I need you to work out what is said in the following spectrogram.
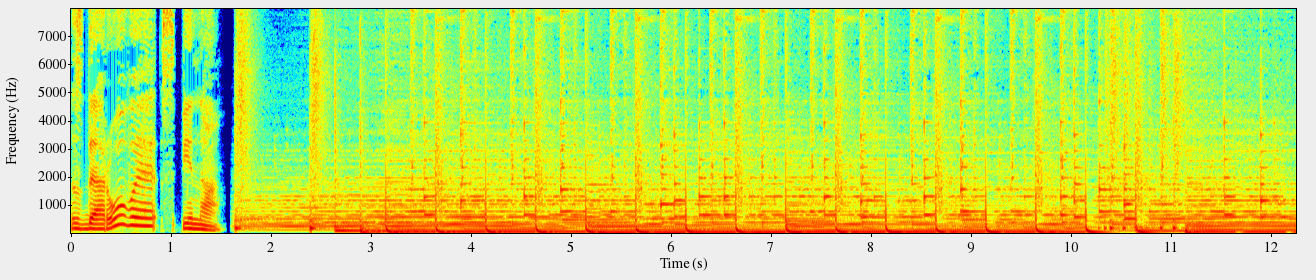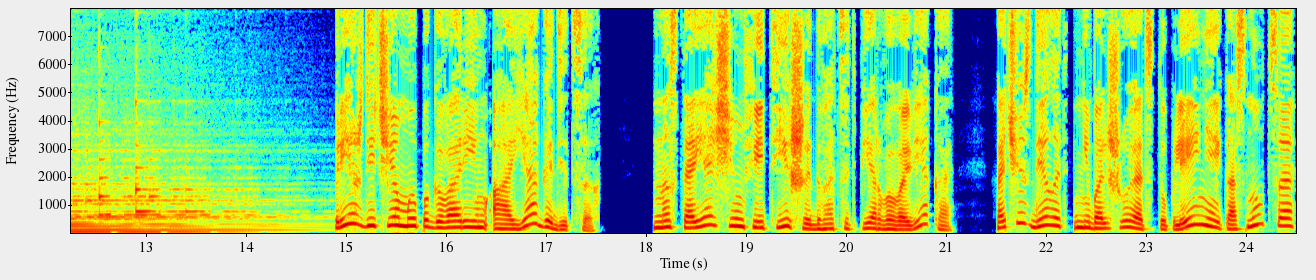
Здоровая спина. Прежде чем мы поговорим о ягодицах, настоящем фетише 21 века, хочу сделать небольшое отступление и коснуться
